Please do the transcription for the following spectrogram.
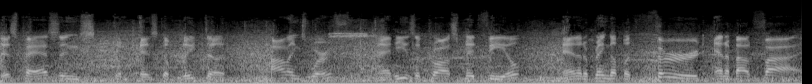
This pass is complete to Hollingsworth, and he's across midfield, and it'll bring up a third and about five.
